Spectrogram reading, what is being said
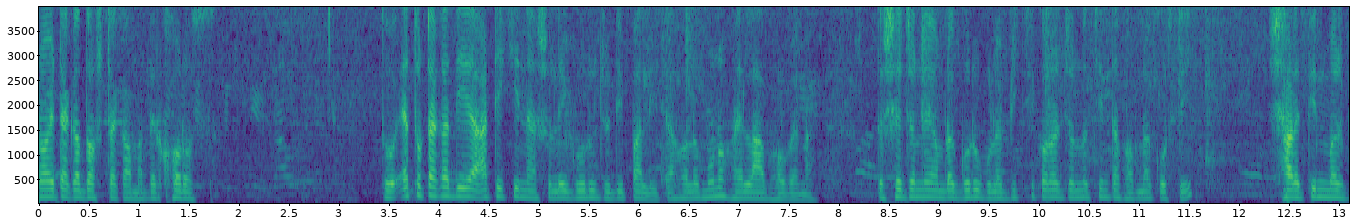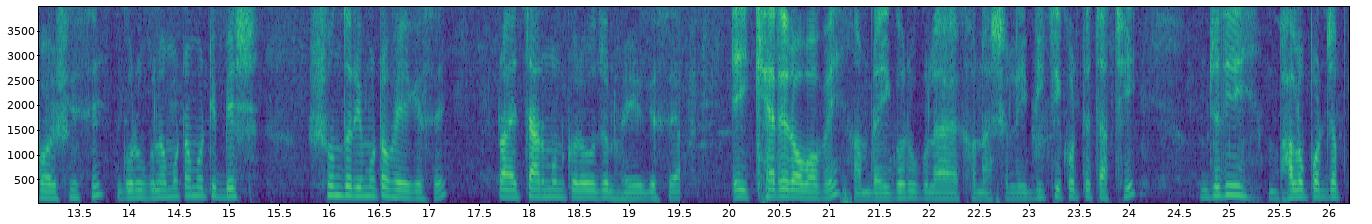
নয় টাকা দশ টাকা আমাদের খরচ। তো এত টাকা দিয়ে আটি কিনে আসলে গরু যদি পালি, তাহলে মনে হয় লাভ হবে না। তো সেজন্যই আমরা গরুগুলো বিক্রি করার জন্য চিন্তা ভাবনা করছি। সাড়ে তিন মাস বয়স হয়েছে, গরুগুলো মোটামুটি বেশ সুন্দরী মোটো হয়ে গেছে, প্রায় চার মন করে ওজন হয়ে গেছে। এই খ্যারের অভাবে আমরা এই গরুগুলা এখন আসলে বিক্রি করতে চাচ্ছি। যদি ভালো পর্যাপ্ত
